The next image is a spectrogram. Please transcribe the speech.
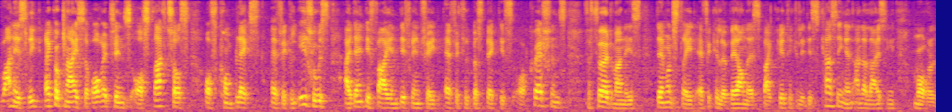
one is recognize the origins or structures of complex ethical issues, identify and differentiate ethical perspectives or questions. The third one is demonstrate ethical awareness by critically discussing and analyzing moral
